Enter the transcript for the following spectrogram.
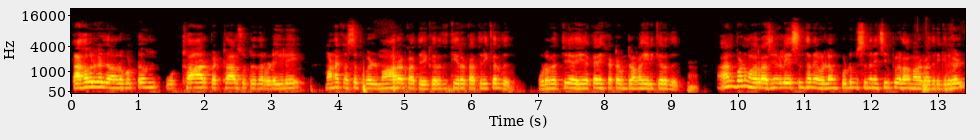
தகவல்கள் தலைவர் கூட்டம் உற்றார் பெற்றார் சுற்றத்தார் விடையிலே மனக்கசப்புகள் மாற காத்திருக்கிறது தீர காத்திருக்கிறது. உடலத்தில் அக்கறை கட்ட அழகாக இருக்கிறது. ஆண்பான மகராசினிகளே சிந்தனை வெள்ளம் கூடும் சிந்தனை சிற்பிகளாக மாற காத்திருக்கிறீர்கள்.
